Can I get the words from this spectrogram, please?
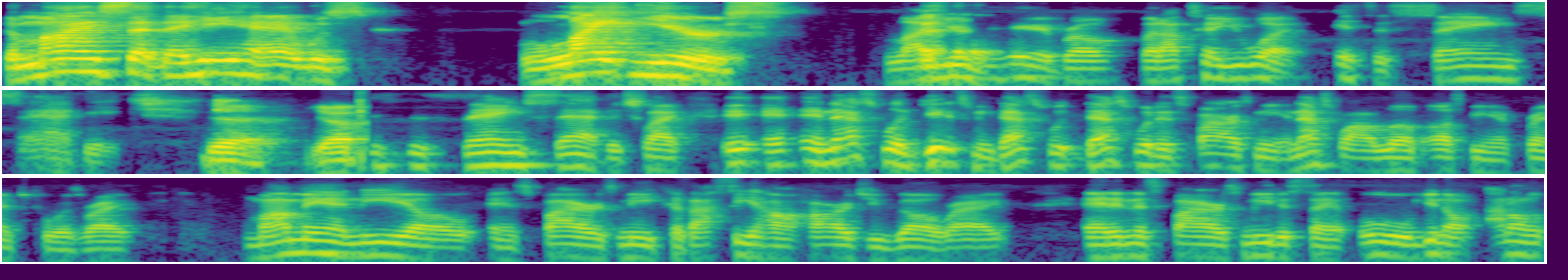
the mindset that he had was light years light years ahead, bro. But I'll tell you what, it's the same savage. Yeah, yeah. It's the same savage. Like, it, and, and, that's what gets me. That's what that's what inspires me, and that's why I love us being French tours, right? My man Neo inspires me because I see how hard you go, right? And it inspires me to say, "Oh, you know, I don't,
